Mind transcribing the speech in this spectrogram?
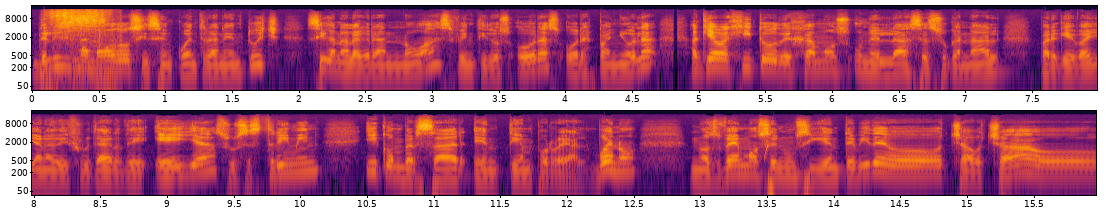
Del mismo modo, si se encuentran en Twitch, sigan a la gran Noas, 22 horas, hora española. Aquí abajito dejamos un enlace a su canal para que vayan a disfrutar de ella, sus streaming y conversar en tiempo real. Bueno, nos vemos en un siguiente video. Chao, chao.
